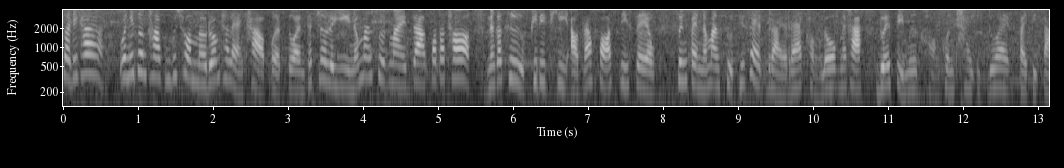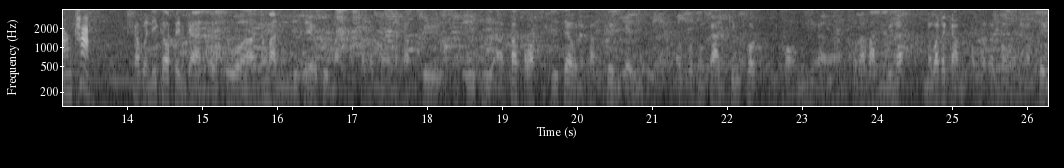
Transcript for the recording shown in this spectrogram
สวัสดีค่ะ วันนี้จุนพาคุณผู้ชมมาร่วมแถลงข่าวเปิดตัวเทคโนโลยีน้ำมันสูตรใหม่จากปตท นั่นก็คือ PTT Ultra Force Diesel ซึ่งเป็นน้ำมันสูตรพิเศษรายแรกของโลกนะคะ ด้วยฝีมือของคนไทยอีกด้วยไปติดตามค่ะ ครับวันนี้ก็เป็นการเปิดตัวน้ำมันดีเซลสูตรใหม่ของปตทนะครับ คือ PTT Ultra Force Diesel นะครับ ซึ่งเป็น ผลของการคิดค้นของสถาบันวินนวัตกรรมของปตทนะครับ ซึ่ง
